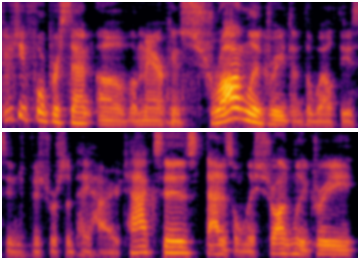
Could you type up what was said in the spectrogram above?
54% of Americans strongly agree that the wealthiest individuals should pay higher taxes. That is only strongly agree.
